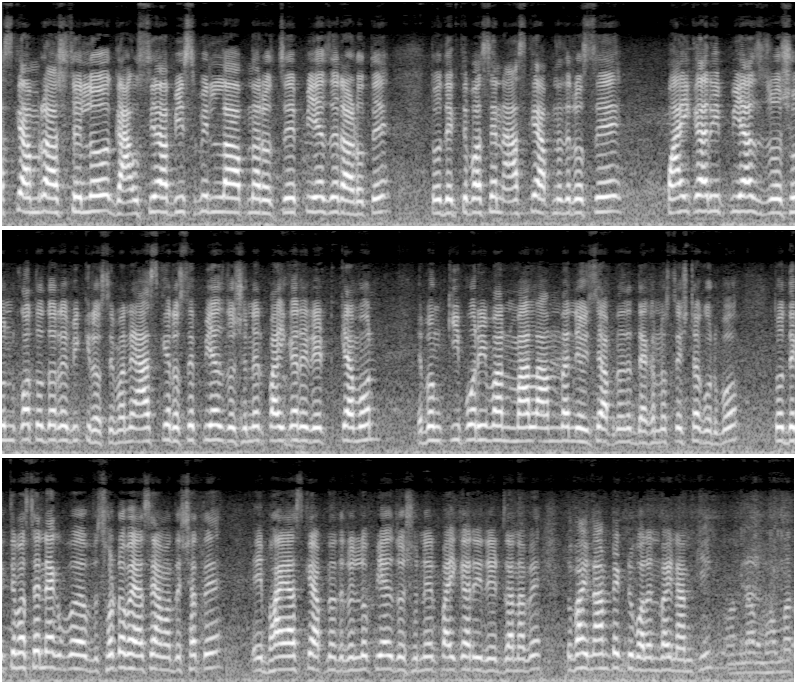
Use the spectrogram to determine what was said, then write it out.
আজকে আমরা আসতে হলো গাউসিয়া বিসমিল্লা আপনার হচ্ছে পেঁয়াজের আড়তে। তো দেখতে পাচ্ছেন আজকে আপনাদের হচ্ছে পাইকারি পেঁয়াজ রসুন কত দরে বিক্রি হচ্ছে? মানে আজকের হচ্ছে পেঁয়াজ রসুনের পাইকারি রেট কেমন এবং কি পরিমাণ মাল আমদানি হয়েছে আপনাদের দেখানোর চেষ্টা করব। তো দেখতে পাচ্ছেন এক ছোট ভাই আছে আমাদের সাথে। এই ভাই আজকে আপনাদের হলো পেঁয়াজ রসুনের পাইকারি রেট জানাবে। তো ভাই নামটা একটু বলেন ভাই নাম কি? আমার নাম মোহাম্মদ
